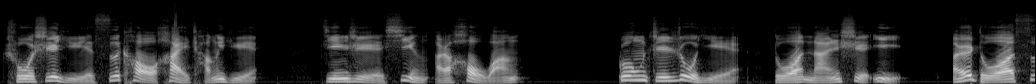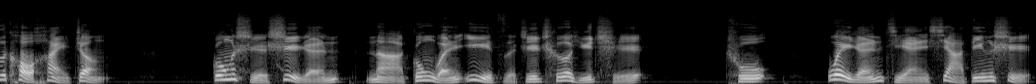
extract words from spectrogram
楚师与司寇害成曰：“今日幸而后亡。公之入也，夺南士邑，而夺司寇害政。公使士人纳公文义子之车于池。初，魏人简下丁氏，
